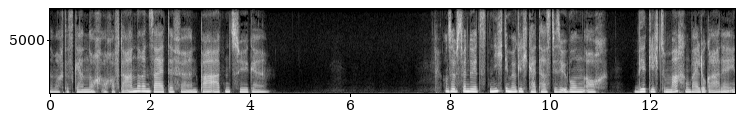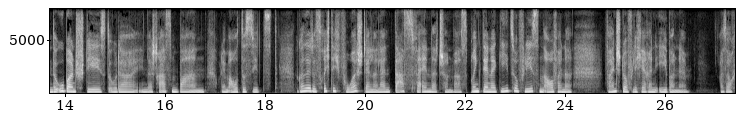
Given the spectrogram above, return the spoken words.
dann mach das gern noch auch auf der anderen Seite für ein paar Atemzüge. Und selbst wenn du jetzt nicht die Möglichkeit hast, diese Übung auch wirklich zu machen, weil du gerade in der U-Bahn stehst oder in der Straßenbahn oder im Auto sitzt. Du kannst dir das richtig vorstellen. Allein das verändert schon was, bringt die Energie zum Fließen auf einer feinstofflicheren Ebene. Also auch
